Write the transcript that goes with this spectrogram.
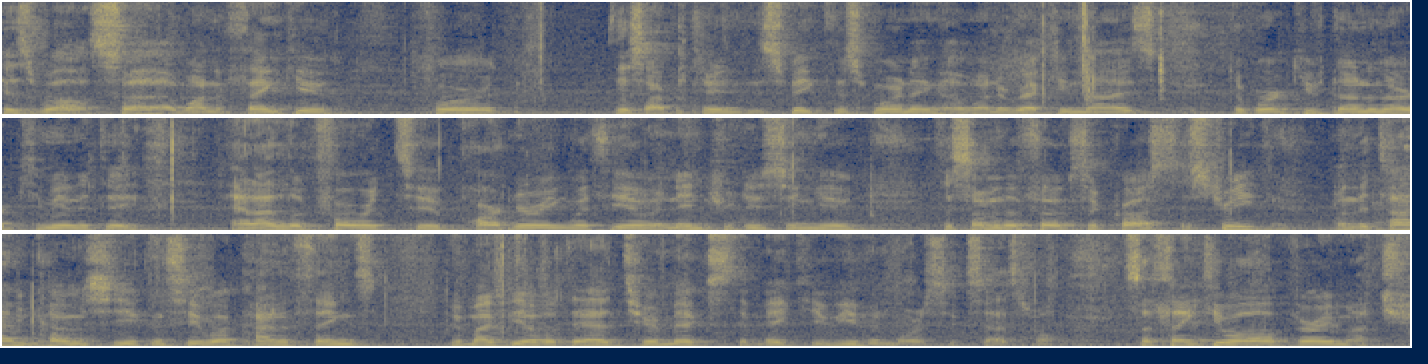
as well. So I want to thank you for this opportunity to speak this morning. I want to recognize the work you've done in our community, and I look forward to partnering with you and introducing you to some of the folks across the street when the time comes so you can see what kind of things we might be able to add to your mix that make you even more successful. So thank you all very much.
